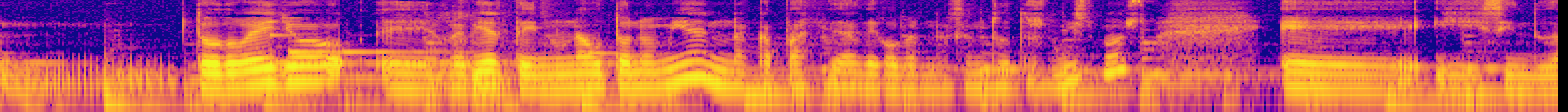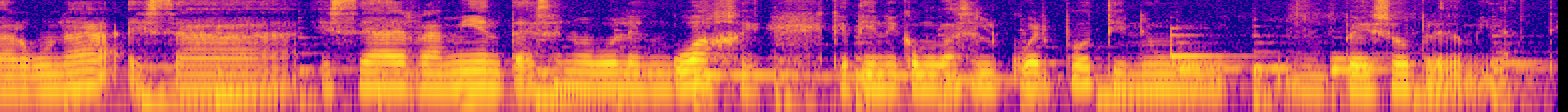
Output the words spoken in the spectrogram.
mm, todo ello revierte en una autonomía, en una capacidad de gobernarse nosotros mismos eh, y sin duda alguna esa, esa, herramienta, ese nuevo lenguaje que tiene como base el cuerpo tiene un, peso predominante.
